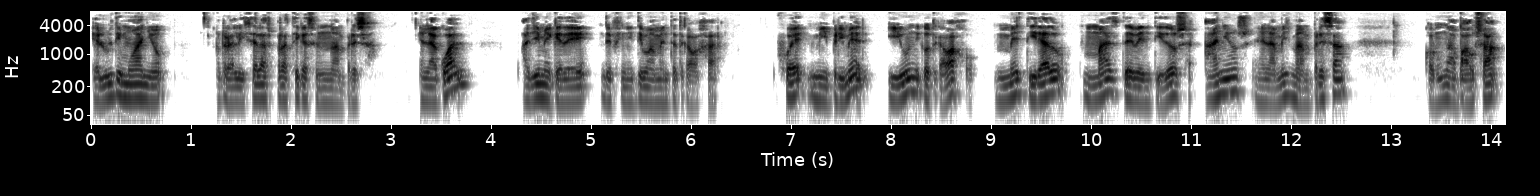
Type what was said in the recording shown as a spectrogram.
el último año realicé las prácticas en una empresa, en la cual allí me quedé definitivamente a trabajar. Fue mi primer y único trabajo. Me he tirado más de 22 años en la misma empresa, con una pausa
